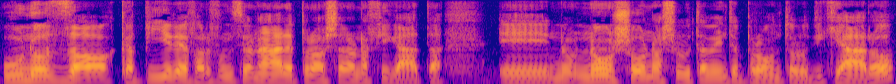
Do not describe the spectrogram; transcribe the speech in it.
uno zoo capire, far funzionare, però sarà una figata e no, non sono assolutamente pronto, lo dichiaro.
